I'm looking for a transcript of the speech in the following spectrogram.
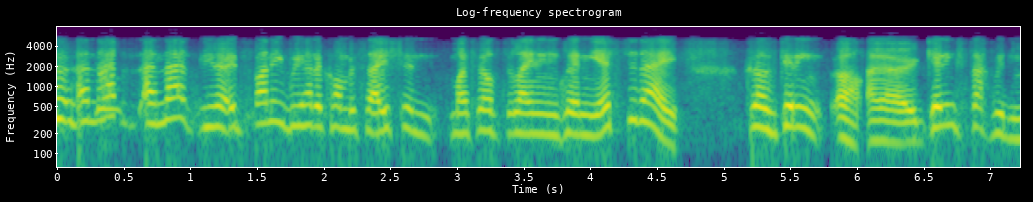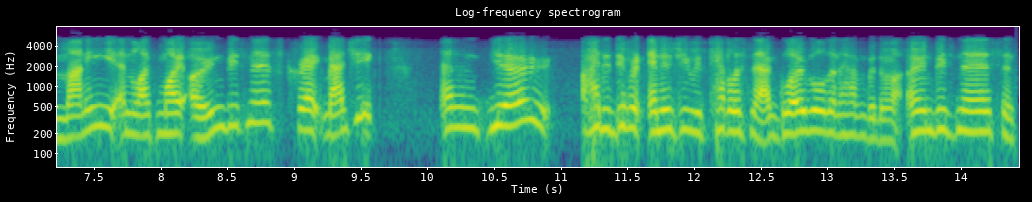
and that and that you know it's funny we had a conversation myself Delaney and Glenn yesterday because I was getting oh, I know getting stuck with money and like my own business create magic and you know I had a different energy with Catalyst Now Global than I have with my own business and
